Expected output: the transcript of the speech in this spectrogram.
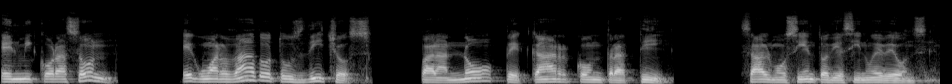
en mi corazón he guardado tus dichos para no pecar contra ti. Salmo 119, 11.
